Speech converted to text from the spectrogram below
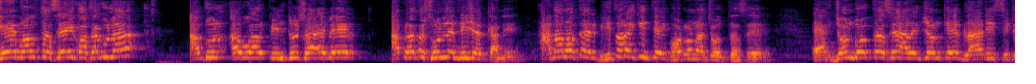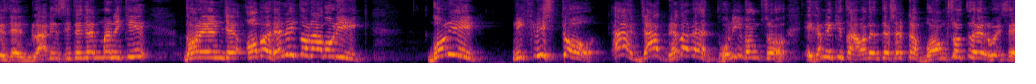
কে বলতেছে এই কথাগুলা? আব্দুল আউয়াল পিন্টু সাহেবের, আপনারা তো শুনলেন নিজের কানে। আদালতের ভিতরে কিন্তু এই ঘটনা চলতেছে। একজন বলতেছে আরেকজনকে ব্লাডি সিটিজেন ব্লাডি সিটিজেন মানে কি? ধরেন যে অবহেলিত নাগরিক, গরিব নিকৃষ্ট। হ্যাঁ জাত ভেদাভেদ ধনী বংশ। এখানে কিন্তু আমাদের দেশে একটা বংশ তৈরি হয়েছে।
